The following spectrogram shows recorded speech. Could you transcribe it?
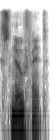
Snowfit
